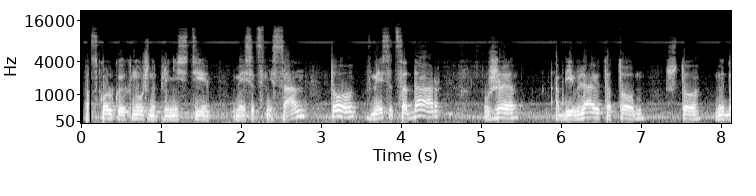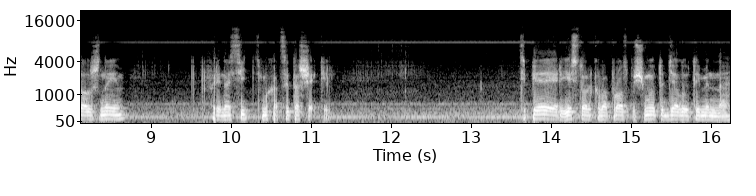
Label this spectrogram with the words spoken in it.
поскольку их нужно принести в месяц Нисан, то в месяц Адар уже объявляют о том, что мы должны приносить Махацита Шекель. Теперь есть только вопрос, почему это делают именно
